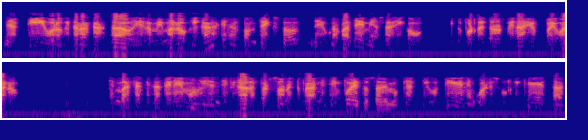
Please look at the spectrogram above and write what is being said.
de activo, lo que están alcanzados, y es la misma lógica en el contexto de una pandemia. O sea, digo, el aporte extraordinario, pues bueno, en base a que ya tenemos identificadas las personas que pagan este impuesto, sabemos qué activos tienen, cuál es su riqueza,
